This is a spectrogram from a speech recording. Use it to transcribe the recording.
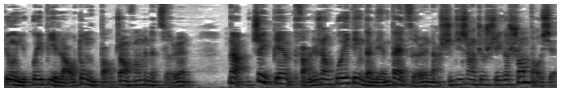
用以规避劳动保障方面的责任。那这边法律上规定的连带责任呢，实际上就是一个双保险，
